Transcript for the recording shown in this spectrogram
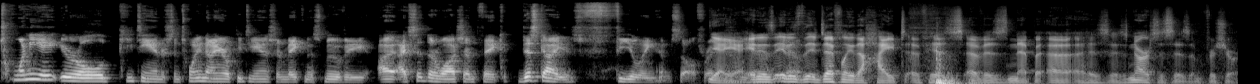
28 year old P.T. Anderson, 29 year old P.T. Anderson making this movie, I, I sit there watch and think this guy is feeling himself. Right yeah, now. yeah, yeah. it is. It is the, definitely the height of his of his nep- uh, his his narcissism for sure.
